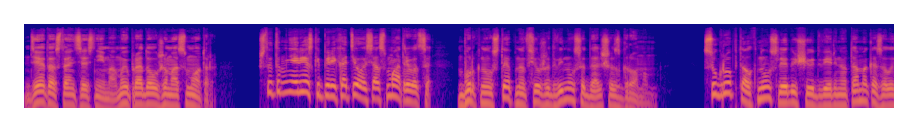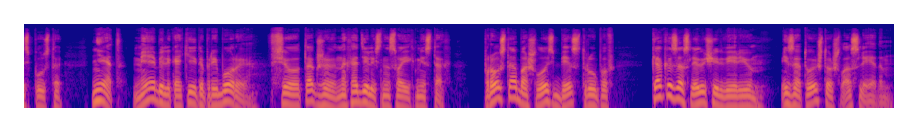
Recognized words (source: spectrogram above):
Дед, останься с ним, а мы продолжим осмотр». «Что-то мне резко перехотелось осматриваться», Буркнул Степ, но все же двинулся дальше с громом. Сугроб толкнул следующую дверь, но там оказалось пусто. Нет, мебель какие-то приборы все так же находились на своих местах. Просто обошлось без трупов, как и за следующей дверью, и за той, что шла следом.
